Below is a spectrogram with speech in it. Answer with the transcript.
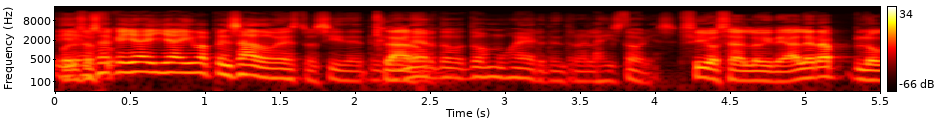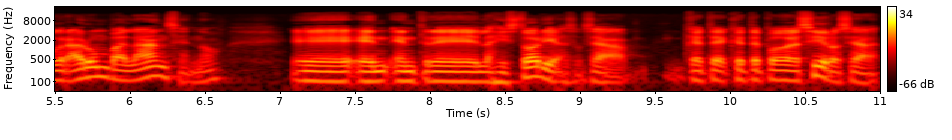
Eso o sea que ya, ya iba pensado esto, sí, de, de claro. tener do, dos mujeres dentro de las historias. Sí, o sea, lo ideal era lograr un balance, ¿no? Eh, en, entre las historias. O sea, ¿qué te, qué te puedo decir? O sea,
